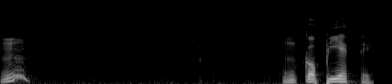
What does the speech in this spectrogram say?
Un copiete.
